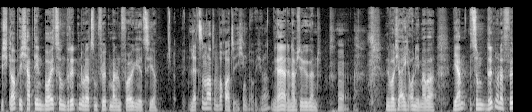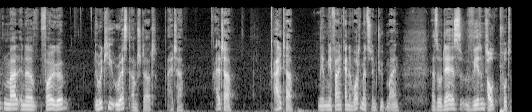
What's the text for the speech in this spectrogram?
Ich glaube, ich habe den Boy zum dritten oder zum vierten Mal in Folge jetzt hier. Letzte Mal Woche hatte ich ihn, glaube ich, oder? Ja, ja, den habe ich dir gegönnt. Ja. Den wollte ich eigentlich auch nehmen, aber wir haben zum dritten oder vierten Mal in der Folge Ricky Rest am Start. Alter. Alter. Alter. Mir, mir fallen keine Worte mehr zu dem Typen ein. Also der ist während. Output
